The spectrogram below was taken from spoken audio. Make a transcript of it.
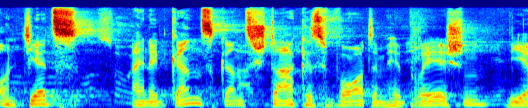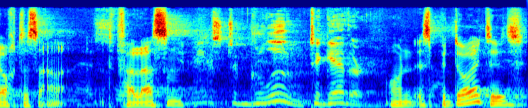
Und jetzt ein ganz, ganz starkes Wort im Hebräischen, wie auch das verlassen. Und es bedeutet,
